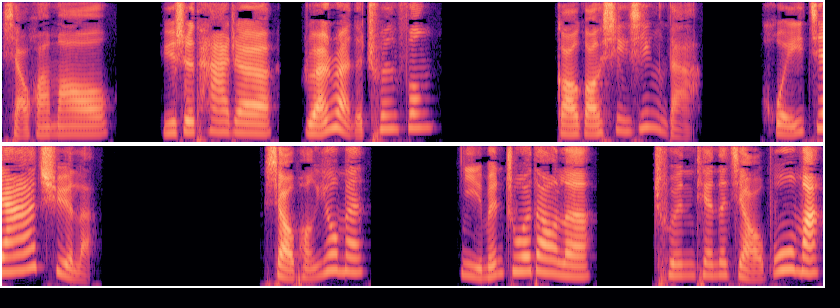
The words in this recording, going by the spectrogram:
小花猫于是踏着软软的春风，高高兴兴的回家去了。小朋友们，你们捉到了？春天的脚步吗？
